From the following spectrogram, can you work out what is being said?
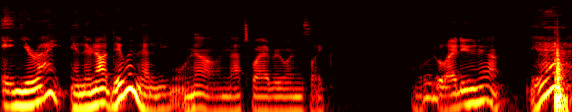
And you're right. And they're not doing that anymore. No, and that's why everyone's like, "What do I do now?" Yeah.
